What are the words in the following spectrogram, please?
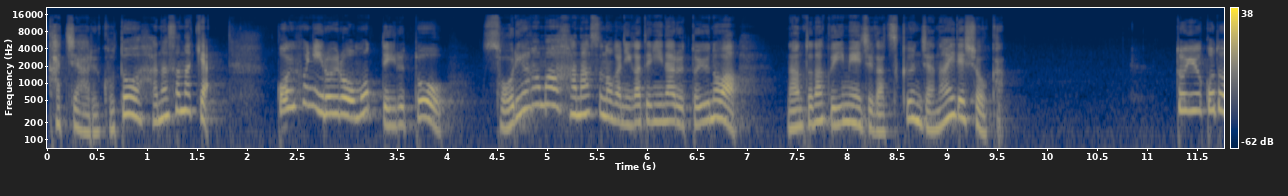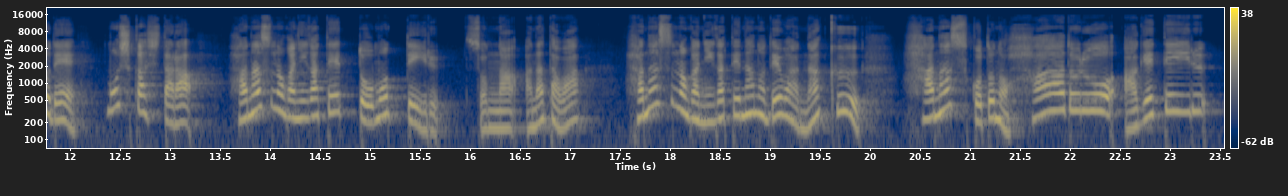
価値あることを話さなきゃ。こういうふうにいろいろ思っていると、そりゃまあ話すのが苦手になるというのは、なんとなくイメージがつくんじゃないでしょうか。ということで、もしかしたら話すのが苦手と思っている、そんなあなたは、話すのが苦手なのではなく、話すことのハードルを上げている、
